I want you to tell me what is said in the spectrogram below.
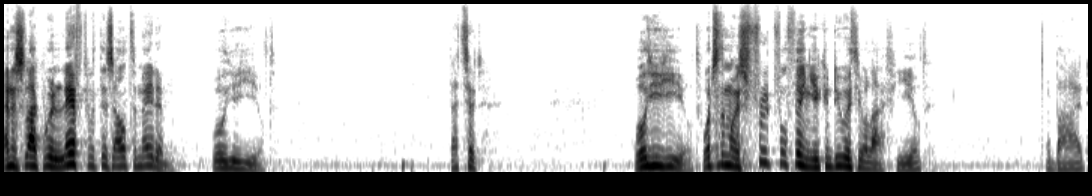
And it's like we're left with this ultimatum Will you yield? That's it. Will you yield? What's the most fruitful thing you can do with your life? Yield. Abide.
